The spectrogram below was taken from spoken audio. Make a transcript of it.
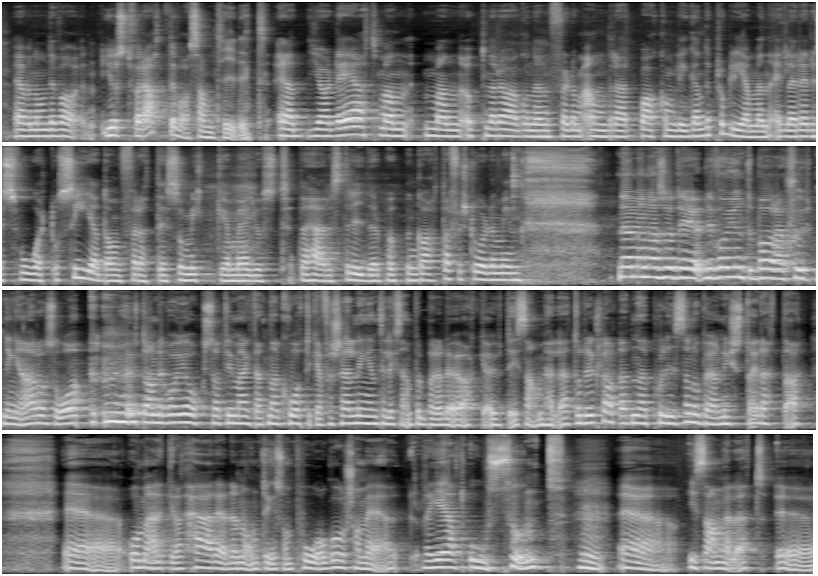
Även om det var, just för att det var samtidigt, gör det att man, man öppnar ögonen för de andra bakomliggande problemen eller är det svårt att se dem för att det är så mycket med just det här strider på öppen gata? Förstår du min... Nej men alltså det, det, var ju inte bara skjutningar och så, utan det var ju också att vi märkte att narkotikaförsäljningen till exempel började öka ute i samhället. Och det är klart att när polisen då börjar nysta i detta eh, och märker att här är det någonting som pågår som är rejält osunt mm. eh, i samhället. Eh,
